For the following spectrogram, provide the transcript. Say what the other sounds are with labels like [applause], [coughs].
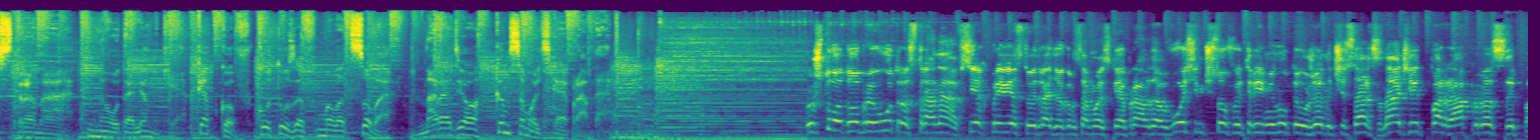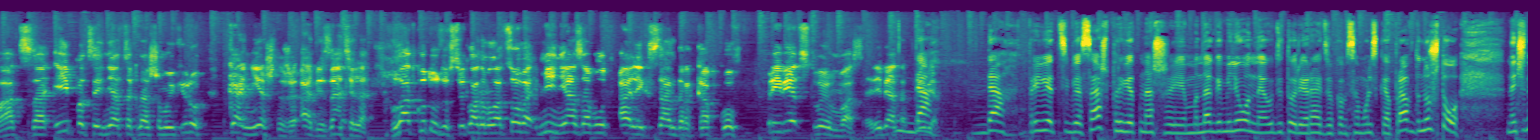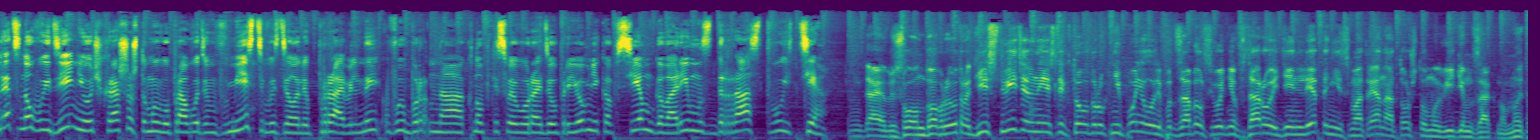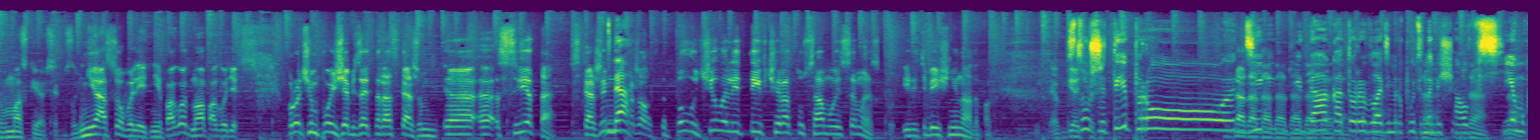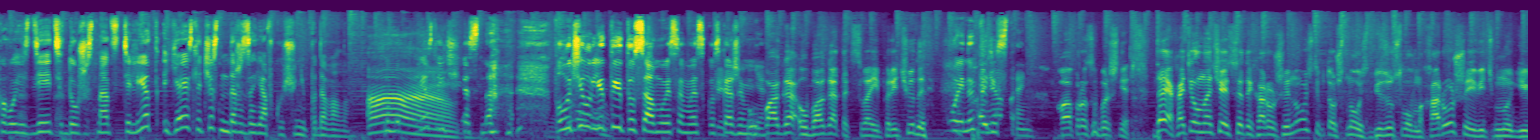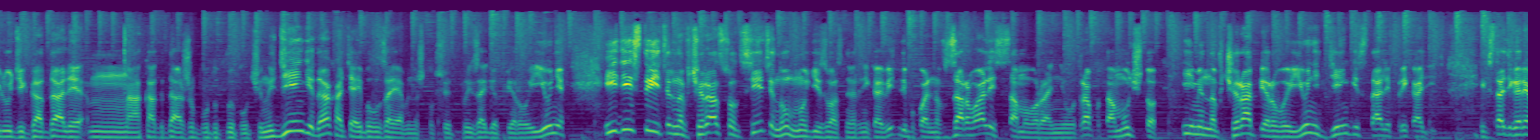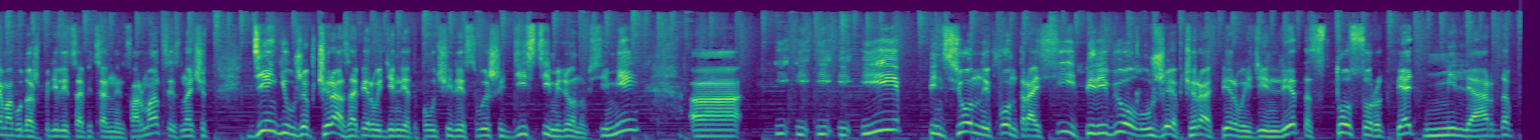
Страна на удаленке. Капков, Кутузов, Молодцова. На радио «Комсомольская правда». Ну что, доброе утро, страна. Всех приветствует радио «Комсомольская правда». 8 часов и 3 минуты уже на часах. Значит, пора просыпаться и подсоединяться к нашему эфиру. Конечно же, обязательно. Влад Кутузов, Светлана Молодцова. Меня зовут Александр Капков. Приветствуем вас, ребята, привет. Да, привет тебе, Саш, привет нашей многомиллионной аудитории радио «Комсомольская правда». Ну что, начинается новый день, и очень хорошо, что мы его проводим вместе. Вы сделали правильный выбор на кнопке своего радиоприемника. Всем говорим «Здравствуйте». Да, безусловно, доброе утро. Действительно, если кто вдруг не понял или подзабыл, сегодня второй день лета, несмотря на то, что мы видим за окном. Ну, это в Москве, во всяком случае. Не особо летняя погода, но о погоде. Впрочем, позже обязательно расскажем. Э, э, Света, скажи мне, пожалуйста, получила ли ты вчера ту самую смс? Или тебе еще не надо пока? Я- Слушай, ты про Да, деньги, да, да, да, да, да, которые да, Владимир Путин да, обещал да, всем, да, у кого да, есть дети до 16 лет. Я, если честно, даже заявку еще не подавала. А, Ну, вот, если честно. Получил ли ты ту самую смс-ку, скажи мне? Бога- у богатых свои причуды. Ой, ну [laughs] Понятно. перестань. Вопросу больше нет. Да, я хотел начать с этой хорошей новости, потому что новость, безусловно, хорошая, ведь многие люди гадали, а когда же будут выплачены деньги, да, хотя и было заявлено, что все это произойдет 1 июня. И действительно, вчера соцсети, ну, многие из вас наверняка видели, буквально взорвались с самого раннего утра, потому что именно вчера, 1 июня, деньги стали приходить. И, кстати говоря, могу даже поделиться официальной информацией. Значит, деньги уже вчера за первый день лета получили свыше 10 миллионов семей. А, и, и, и, и, и Пенсионный фонд России перевел уже вчера, в первый день лета, 145 миллиардов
